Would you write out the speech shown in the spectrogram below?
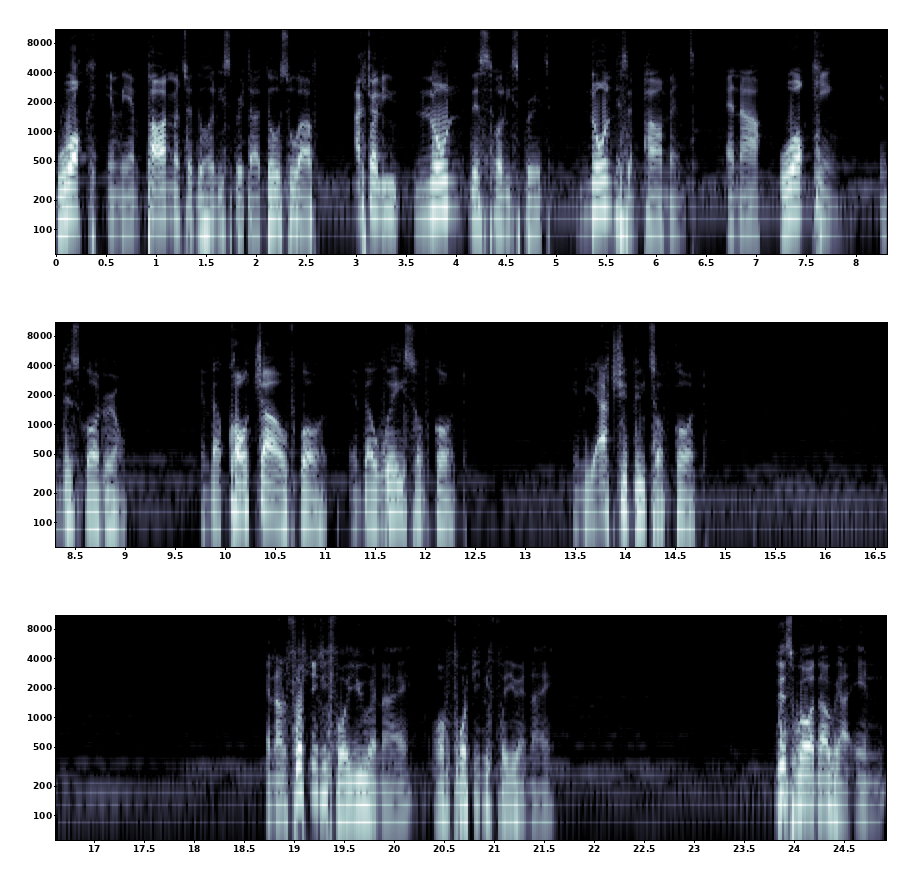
walk in the empowerment of the Holy Spirit are those who have actually known this Holy Spirit, known his empowerment, and are walking in this God realm, in the culture of God, in the ways of God in the attributes of God. And unfortunately for you and I, or fortunately for you and I, this world that we are in,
